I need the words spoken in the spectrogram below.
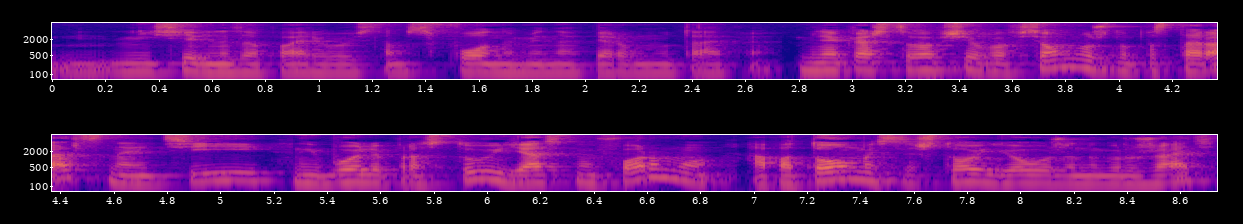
не сильно запариваясь там с фонами на первом этапе. Мне кажется, вообще во всем нужно постараться найти наиболее простую, ясную форму, а потом, если что, ее уже нагружать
